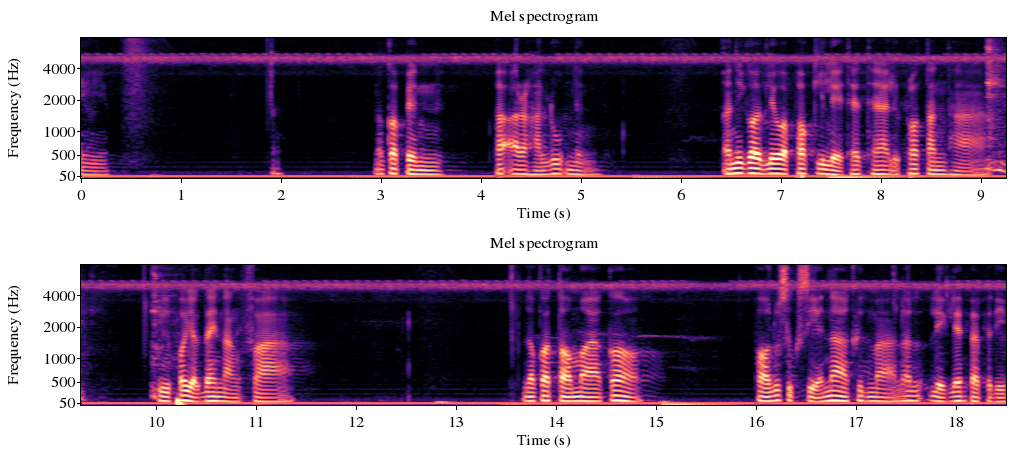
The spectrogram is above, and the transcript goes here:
ณี แล้วก็เป็นพระอรหันต์รูปหนึ่ง อันนี้ก็เรียกว่าเพราะกิเลสแท้ๆหรือเพราะตัณหา คือเพราะอยากได้นางฟ้า แล้วก็ต่อมาก็พอรู้สึกเสียหน้าขึ้นมาแล้วเหลีกเล่นไปปฏิ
